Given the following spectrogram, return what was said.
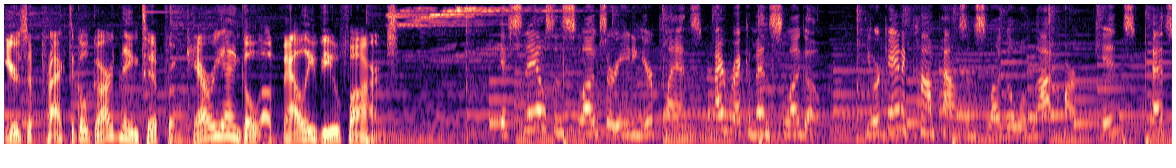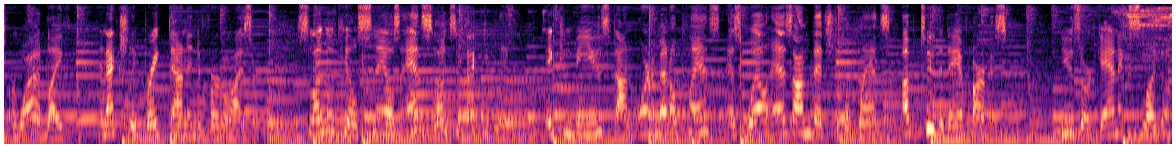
Here's a practical gardening tip from Carrie Engel of Valley View Farms. If snails and slugs are eating your plants, I recommend Sluggo. The organic compounds in Sluggo will not harm kids, pets, or wildlife and actually break down into fertilizer. Sluggo kills snails and slugs effectively. It can be used on ornamental plants as well as on vegetable plants up to the day of harvest. Use organic Sluggo.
